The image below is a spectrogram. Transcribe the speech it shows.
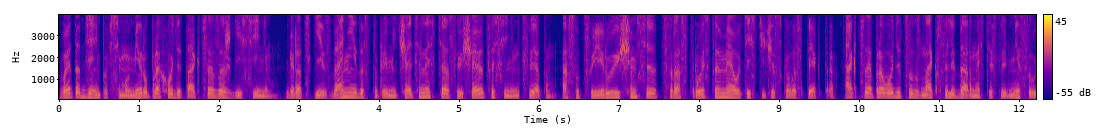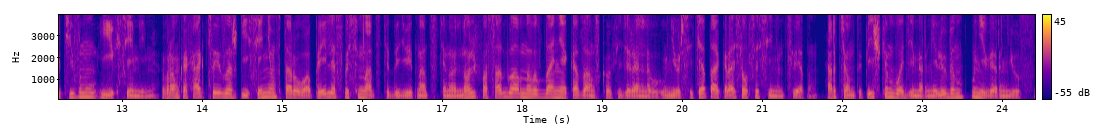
В этот день по всему миру проходит акция «Зажги синим». Городские здания и достопримечательности освещаются синим цветом, ассоциирующимся с расстройствами аутистического спектра. Акция проводится в знак солидарности с людьми с аутизмом и их семьями. В рамках акции «Зажги синим» 2 апреля с 18 до 19.00 фасад главного здания Казанского федерального университета окрасился синим цветом. Артем Тупичкин, Владимир Нелюбин, Универ News.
